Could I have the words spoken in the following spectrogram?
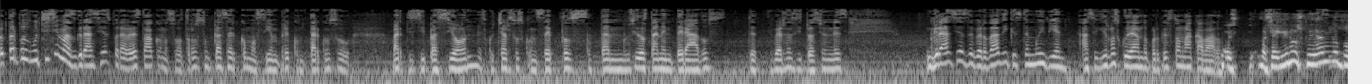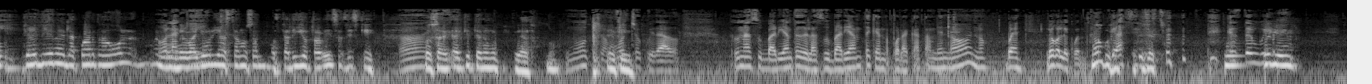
Doctor, pues muchísimas gracias por haber estado con nosotros. Un placer, como siempre, contar con su participación, escuchar sus conceptos tan lúcidos, tan enterados de diversas situaciones. Gracias de verdad y que esté muy bien. A seguirnos cuidando porque esto no ha acabado. Pues a seguirnos cuidando porque ya viene la cuarta ola. en Nueva York ya estamos usando mascarilla otra vez, así es que pues hay, que tener mucho cuidado. Mucho, mucho cuidado una subvariante de la subvariante que anda por acá también. No, no. Bueno, luego le cuento. Pues, Gracias. que esté muy, bien.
